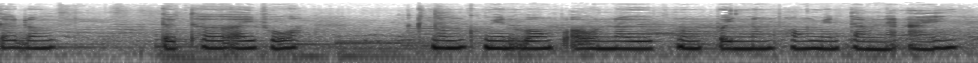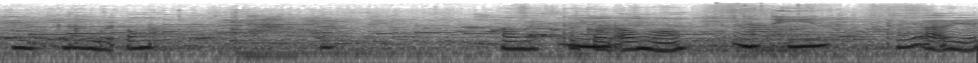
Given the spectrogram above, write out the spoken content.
ទៅដឹងទៅធ្វើអីព្រោះខ្ញុំគ្មានបងប្អូននៅភ្នំពេញនឹងផងមានតែម្នាក់ឯងនៅមួយអ៊ំហៅមកទៅកូនអ៊ំហ្មងអត់ហ៊ានតែអត់អីទេ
